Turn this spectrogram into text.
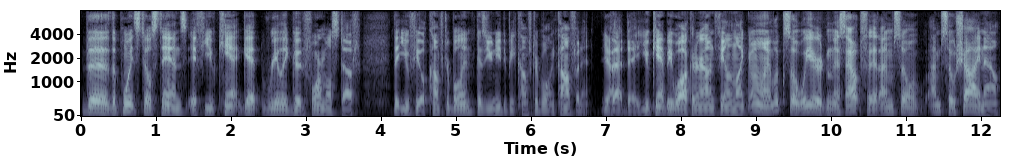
the the point still stands. If you can't get really good formal stuff that you feel comfortable in, because you need to be comfortable and confident Yeah. that day. You can't be walking around feeling like, oh, I look so weird in this outfit. I'm so I'm so shy now.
